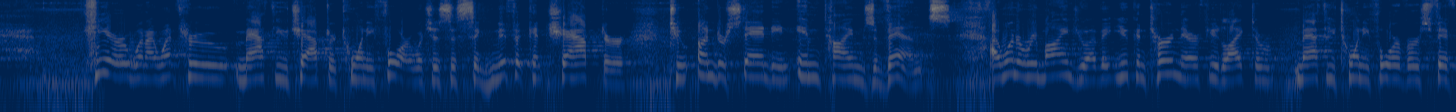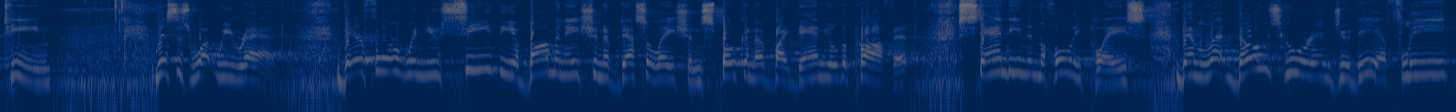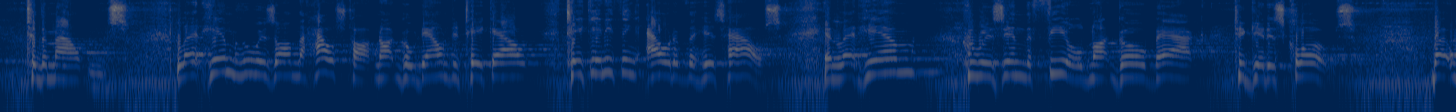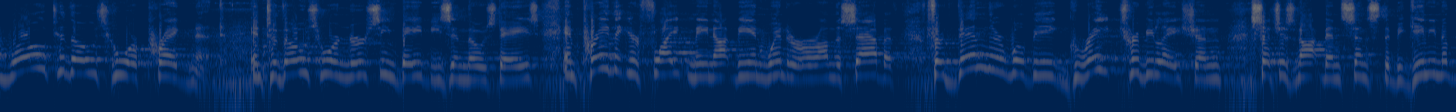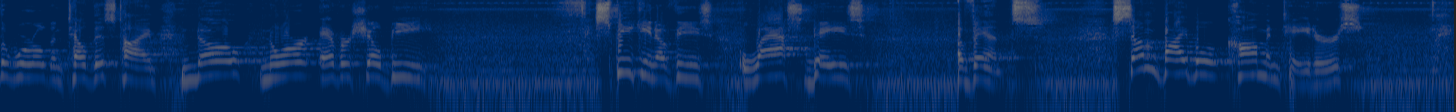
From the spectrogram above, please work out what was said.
here when I went through Matthew chapter 24, which is a significant chapter to understanding end times events, I want to remind you of it. You can turn there if you'd like to Matthew 24, verse 15. This is what we read. Therefore, when you see the abomination of desolation spoken of by Daniel the prophet standing in the holy place, then let those who are in Judea flee to the mountains. Let him who is on the housetop not go down to take out take anything out of the, his house, and let him who is in the field not go back to get his clothes. But woe to those who are pregnant and to those who are nursing babies in those days, and pray that your flight may not be in winter or on the Sabbath, for then there will be great tribulation, such as not been since the beginning of the world until this time, no, nor ever shall be. Speaking of these last days events, some Bible commentators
